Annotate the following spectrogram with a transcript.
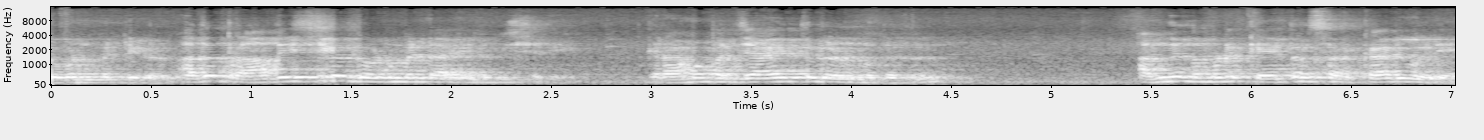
ഗവൺമെന്റുകൾ. അത് പ്രാദേശിക ഗവൺമെന്റ് ആയാലും ശരി ഗ്രാമപഞ്ചായത്തുകൾ മുതൽ അങ്ങ് നമ്മുടെ കേന്ദ്ര സർക്കാർ വരെ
